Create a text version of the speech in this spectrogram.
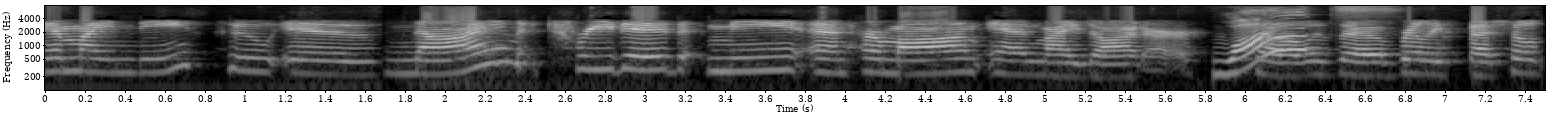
And my niece, who is nine, treated me and her mom and my daughter. What? So it was a really special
